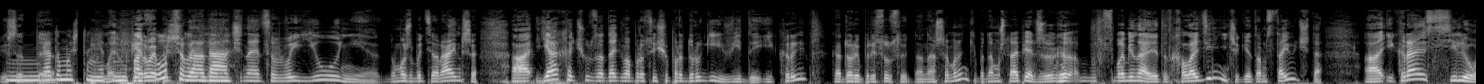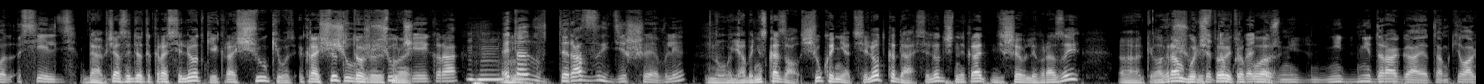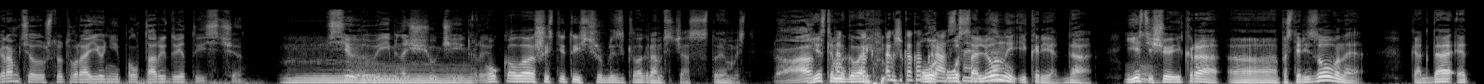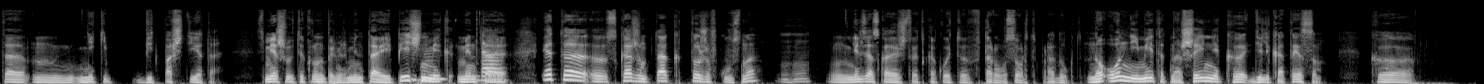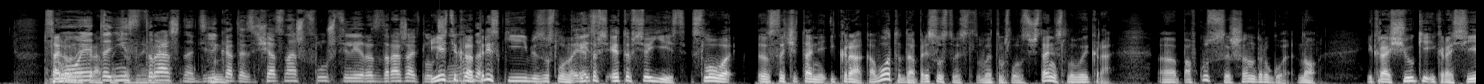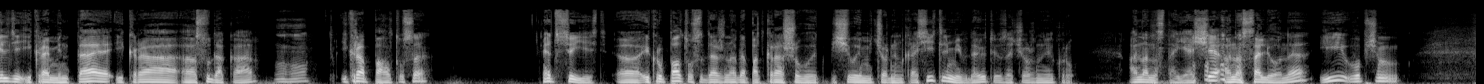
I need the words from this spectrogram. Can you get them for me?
Пишет, я думаю, что нет, Мы- не Первая почина, да. она начинается в июне, ну, может быть, и раньше. А, я хочу задать вопрос еще про другие виды икры, которые присутствуют на нашем рынке, потому что, опять же, вспоминая этот холодильничек, я там стою, читаю, а, икра селед, сельдь, Да, сейчас идет икра селедки, икра щуки. Вот икра щуки щу- тоже весной. щучья икра. Это в разы дешевле. Ну, я бы не сказал. Щука нет. Селедка, да. Селедочная икра дешевле в разы. Э, Килограмм будет Щучья там стоить какая-то около... тоже не- не- недорогая, там килограмм что-то в районе полторы-две тысячи. м, Се- именно щучьей икры. Около 6 тысяч рублей за килограмм сейчас стоимость. Да. Если Так- мы говорим так- так же, как о, красная, о соленой да. икре, да. Есть еще икра э, пастеризованная, когда это м, некий вид паштета. Смешивают икру, например, ментая и печень мик- ментая. Это, э, скажем так, тоже вкусно. М, Нельзя сказать, что это какой-то второго сорта продукт. Но он не имеет отношения к деликатесам, к соленой Но это не страшно, деликатес. Сейчас наших слушателей раздражать лучше Есть не икра надо. трески, безусловно. Трес- Это, это все есть. Слово э, сочетание икра кого-то, да, присутствует в этом словосочетании слово икра. Э, По вкусу совершенно другое. Но икра щуки, икра сельди, икра ментая, икра э, судака, Мгм. икра палтуса. Это все есть. Э, Икру палтуса даже иногда подкрашивают пищевыми черными красителями и выдают ее за черную икру. Она настоящая, она соленая, и, в общем,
